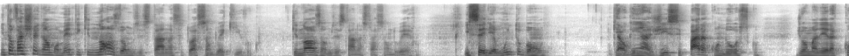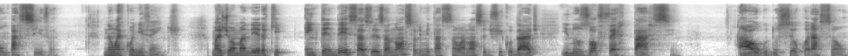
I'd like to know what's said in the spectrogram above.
Então vai chegar um momento em que nós vamos estar na situação do equívoco, que nós vamos estar na situação do erro. E seria muito bom que alguém agisse para conosco de uma maneira compassiva, não é conivente, mas de uma maneira que entendesse às vezes a nossa limitação, a nossa dificuldade e nos ofertasse algo do seu coração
